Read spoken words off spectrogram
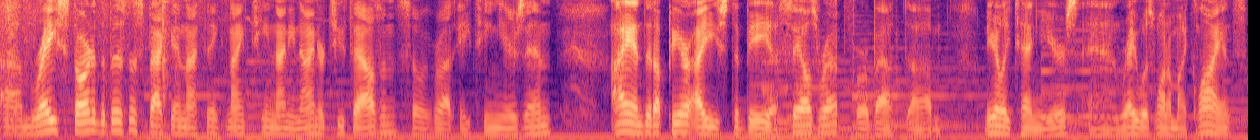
Um, Ray started the business back in, I think, 1999 or 2000, so we're about 18 years in. I ended up here. I used to be a sales rep for about um, nearly 10 years, and Ray was one of my clients.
